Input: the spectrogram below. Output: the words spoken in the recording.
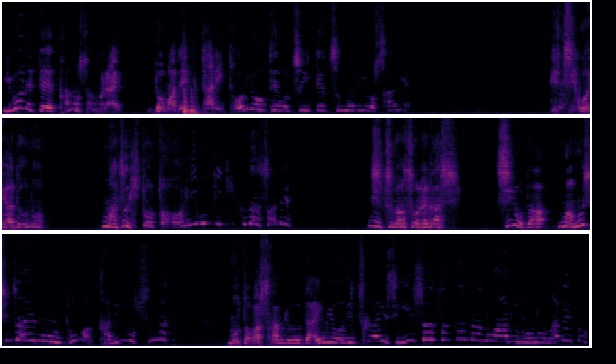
言われてかの侍、土間で二人と両手をついてつむりを下げ。越後屋殿、まず一通りお聞きくだされ。実はそれがし、塩田マムシ左衛門とは仮の姿。元は三流大名に仕えし、いささかなのあるものなれと、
